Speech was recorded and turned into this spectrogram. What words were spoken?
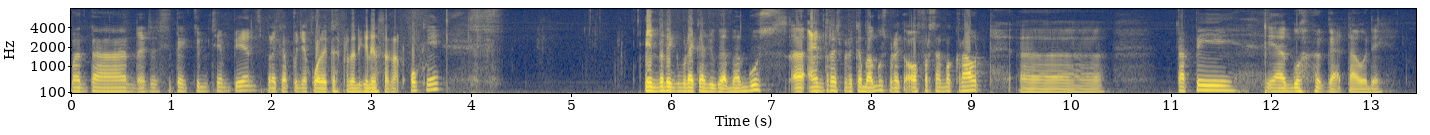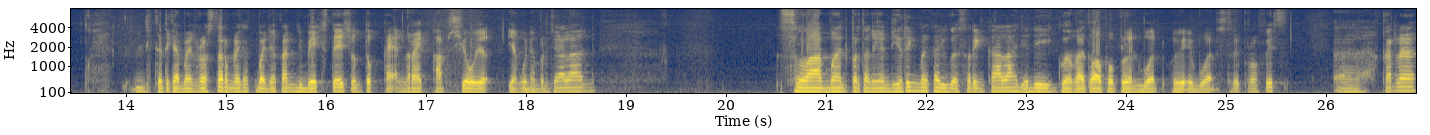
mantan NXT Tag Team Champions mereka punya kualitas pertandingan yang sangat oke okay entering mereka juga bagus, uh, entrance mereka bagus, mereka over sama crowd. Uh, tapi ya gue nggak tahu deh. Ketika main roster mereka kebanyakan di backstage untuk kayak ngerekap show yang udah berjalan. Selama pertandingan di ring mereka juga sering kalah, jadi gue nggak tahu apa plan buat WWE buat Street Profits. Uh, karena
